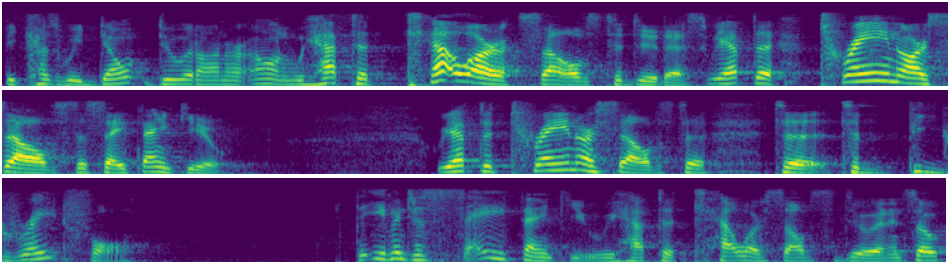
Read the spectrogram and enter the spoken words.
because we don't do it on our own. We have to tell ourselves to do this. We have to train ourselves to say thank you. We have to train ourselves to, to, to be grateful. To even just say thank you, we have to tell ourselves to do it. And so,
